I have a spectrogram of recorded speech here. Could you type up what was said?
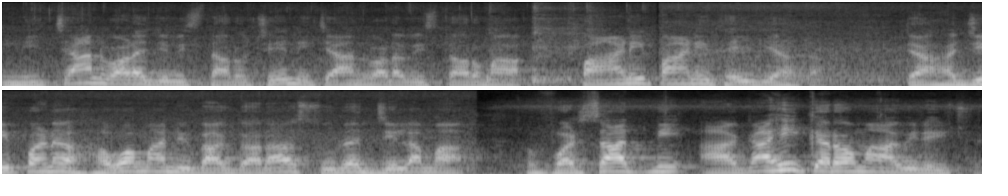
નીચાણવાળા જે વિસ્તારો છે, નીચાણવાળા વિસ્તારોમાં પાણી પાણી થઈ ગયા હતા. ત્યાં હજી પણ હવામાન વિભાગ દ્વારા સુરત જિલ્લામાં વરસાદની આગાહી કરવામાં આવી રહી છે.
